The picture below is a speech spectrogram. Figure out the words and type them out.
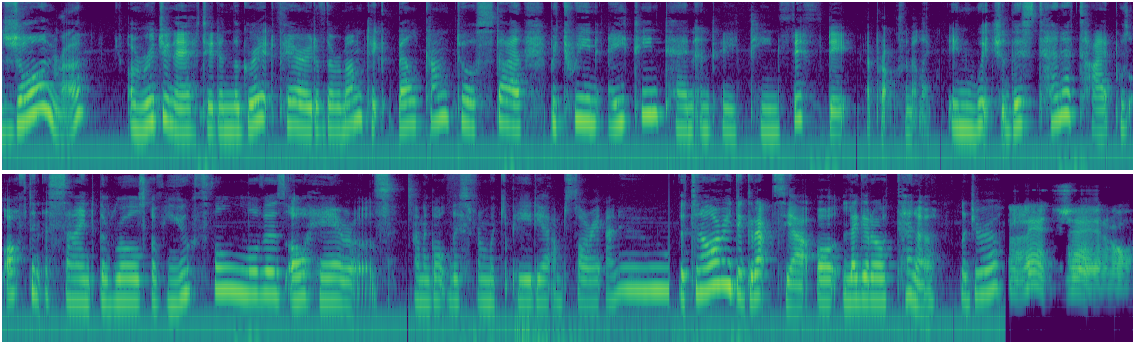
genre originated in the great period of the Romantic bel canto style between 1810 and 1850, approximately, in which this tenor type was often assigned the roles of youthful lovers or heroes. And I got this from Wikipedia, I'm sorry, I know. The tenore di grazia, or leggero tenor, leggero? Leggero.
